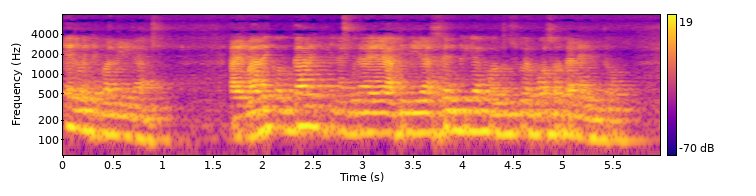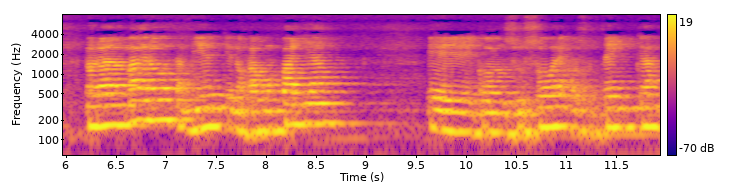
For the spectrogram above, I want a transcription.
héroes de Malvinas. Además de contar en alguna de las medidas céntricas con su hermoso talento. Nora Almagro también que nos acompaña eh, con sus obras, con sus técnicas,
